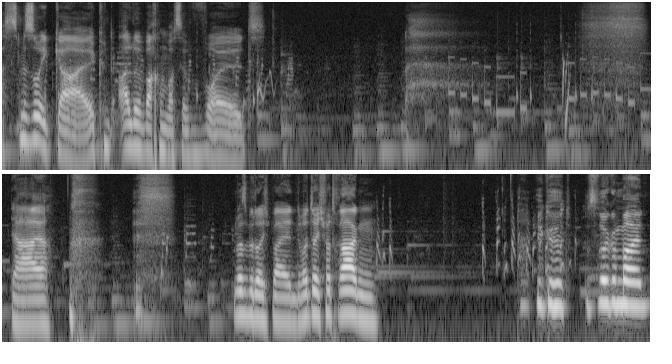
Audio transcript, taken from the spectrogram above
ist mir so egal. Ihr könnt alle machen, was ihr wollt. Ja, ja. Was mit euch beiden? Wollt ihr euch vertragen? Igitt, das war gemein.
